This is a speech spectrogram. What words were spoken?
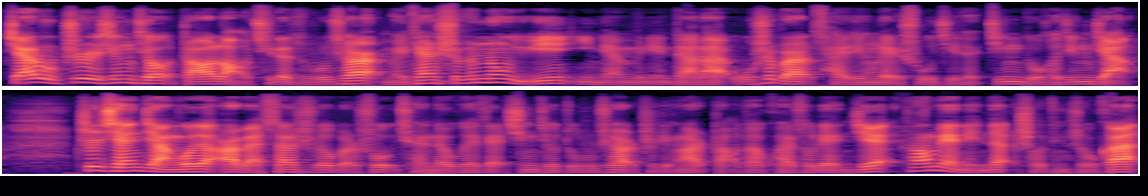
加入知识星球，找老齐的读书圈，每天十分钟语音，一年为您带来五十本财经类书籍的精读和精。讲之前讲过的二百三十多本书，全都可以在星球读书圈置顶二找到快速链接，方便您的收听收看。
